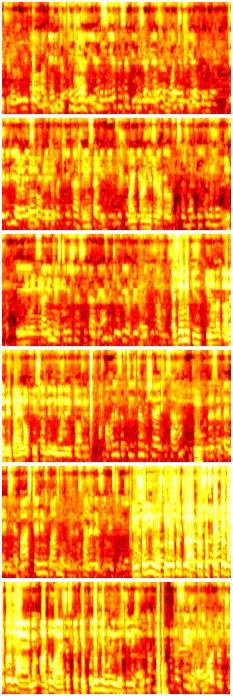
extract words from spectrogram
ਅਹ ਅੱਗੇ ਦੀ ਤਫਤੀਸ਼ ਜਾਰੀ ਹੈ। ਸੀਐਫਐਸਐਲ ਟੀਮ ਸਾਡੇ ਇੱਥੇ ਪਹੁੰਚ ਚੁੱਕੀ ਹੈ। ਜਿਹੜੇ ਵੀ ਐਵੀਡੈਂਸ ਮੌਕੇ ਤੋਂ ਇਕੱਠੇ ਕਰ ਰਹੇ ਹਾਂ ਸਾਡੀ ਟੀਮ ਜਿੱਥੇ ਲੱਗੀ ਹੈ ਸਾਡੇ ਆਫੀਸਰਸ ਇੱਥੇ ਤੇ ਸਾਰੀ ਇਨਵੈਸਟੀਗੇਸ਼ਨ ਅਸੀਂ ਕਰ ਰਹੇ ਹਾਂ ਤੇ ਜੋ ਵੀ ਅਪਡੇਟ ਹੋਏਗੀ ਤੁਹਾਨੂੰ ਕਿਸ ਕਿਨਾਂ ਦਾ ਘਰ ਹੈ? ਰਿਟਾਇਰਡ ਆਫੀਸਰ ਨੇ ਜਿਨ੍ਹਾਂ ਦਾ ਇਹ ਘਰ ਹੈ? ਹਾਲੇ ਤਫਤੀਸ਼ ਦਾ ਵਿਸ਼ਾ ਹੈ ਜੀ ਸਾਰਾ ਜੋ ਓਨਰਸ ਹੈ ਟੈਨੈਂਟਸ ਹੈ ਪਾਸਟ ਟੈਨੈਂਟਸ ਪਾਸਟ ਓਨਰ ਸਾਰਾ ਦਾ ਇਨਵੈਸਟੀਗੇਸ਼ਨ ਇਨੀਸ਼ੀਅਲੀ ਇਨਵੈਸਟੀਗੇਸ਼ਨ ਚ ਆਟੋ ਸਸਪੈਕਟਡ ਆਟੋ ਜੋ ਆਇਆ ਮੈਮ ਆਟੋ ਆਇਆ ਸਸਪੈਕਟਡ ਉਹਦੇ ਤੇ ਹੁਣ ਇਨਵੈਸਟੀਗੇਸ਼ਨ ਨੇ ਦੱਸਿਆ ਜੀ ਕਿ ਆਟੋ 'ਚ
